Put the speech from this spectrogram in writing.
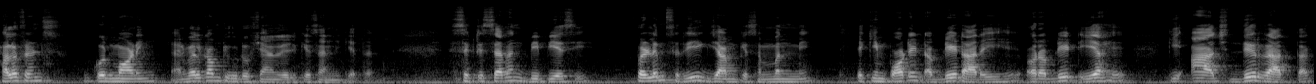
Hello friends good morning and welcome to YouTube channel Education Niketan 67 BPSC prelims re exam के संबंध में एक इंपॉर्टेंट अपडेट आ रही है और अपडेट यह है कि आज देर रात तक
